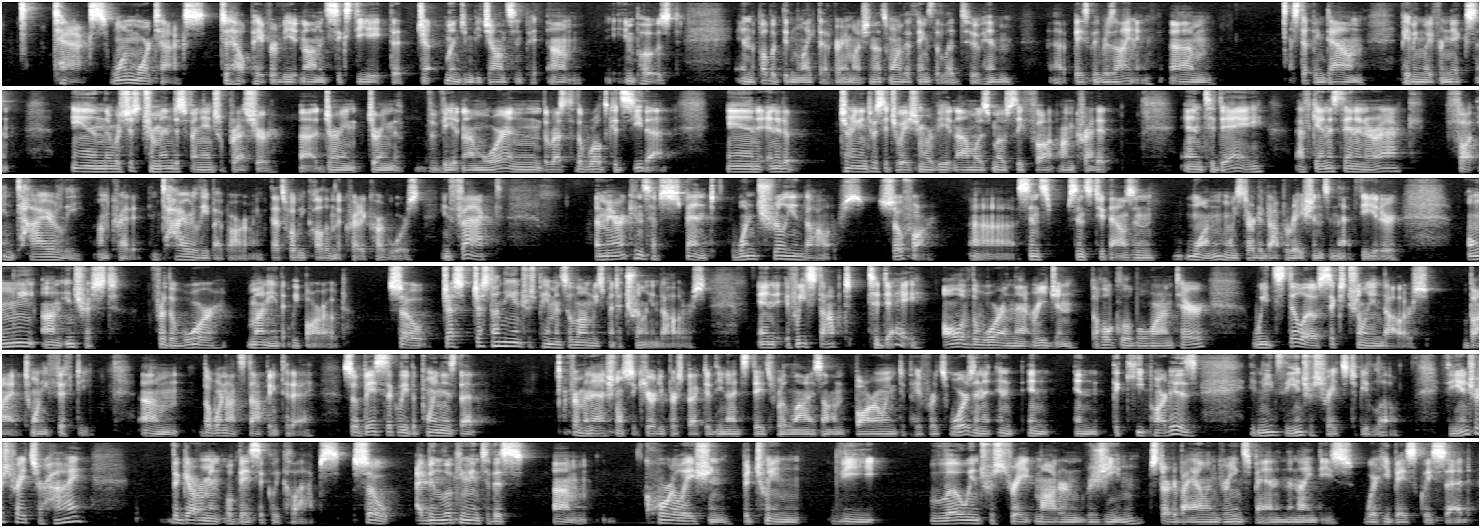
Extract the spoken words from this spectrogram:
tax, one more tax to help pay for Vietnam in '68 that J- Lyndon B. Johnson um, imposed, and the public didn't like that very much, and that's one of the things that led to him uh, basically resigning, um, stepping down, paving way for Nixon. And there was just tremendous financial pressure uh, during during the, the Vietnam War, and the rest of the world could see that, and it ended up turning into a situation where Vietnam was mostly fought on credit, and today Afghanistan and Iraq fought entirely on credit, entirely by borrowing. That's why we call them the credit card wars. In fact, Americans have spent $1 trillion so far uh, since, since 2001, when we started operations in that theater, only on interest for the war money that we borrowed. So just, just on the interest payments alone, we spent a trillion dollars. And if we stopped today, all of the war in that region, the whole global war on terror, we'd still owe $6 trillion by 2050. Um, but we're not stopping today. So basically, the point is that from a national security perspective, the United States relies on borrowing to pay for its wars. And, and, and, and the key part is it needs the interest rates to be low. If the interest rates are high, the government will basically collapse. So I've been looking into this um, correlation between the low interest rate modern regime started by Alan Greenspan in the 90s, where he basically said,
